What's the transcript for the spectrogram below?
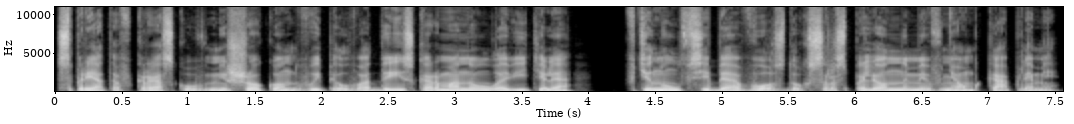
Спрятав краску в мешок, он выпил воды из кармана уловителя, втянул в себя воздух с распыленными в нем каплями.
